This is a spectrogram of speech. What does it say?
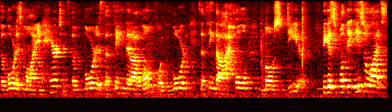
the Lord is my inheritance. The Lord is the thing that I long for. The Lord is the thing that I hold most dear. Because what the Israelites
